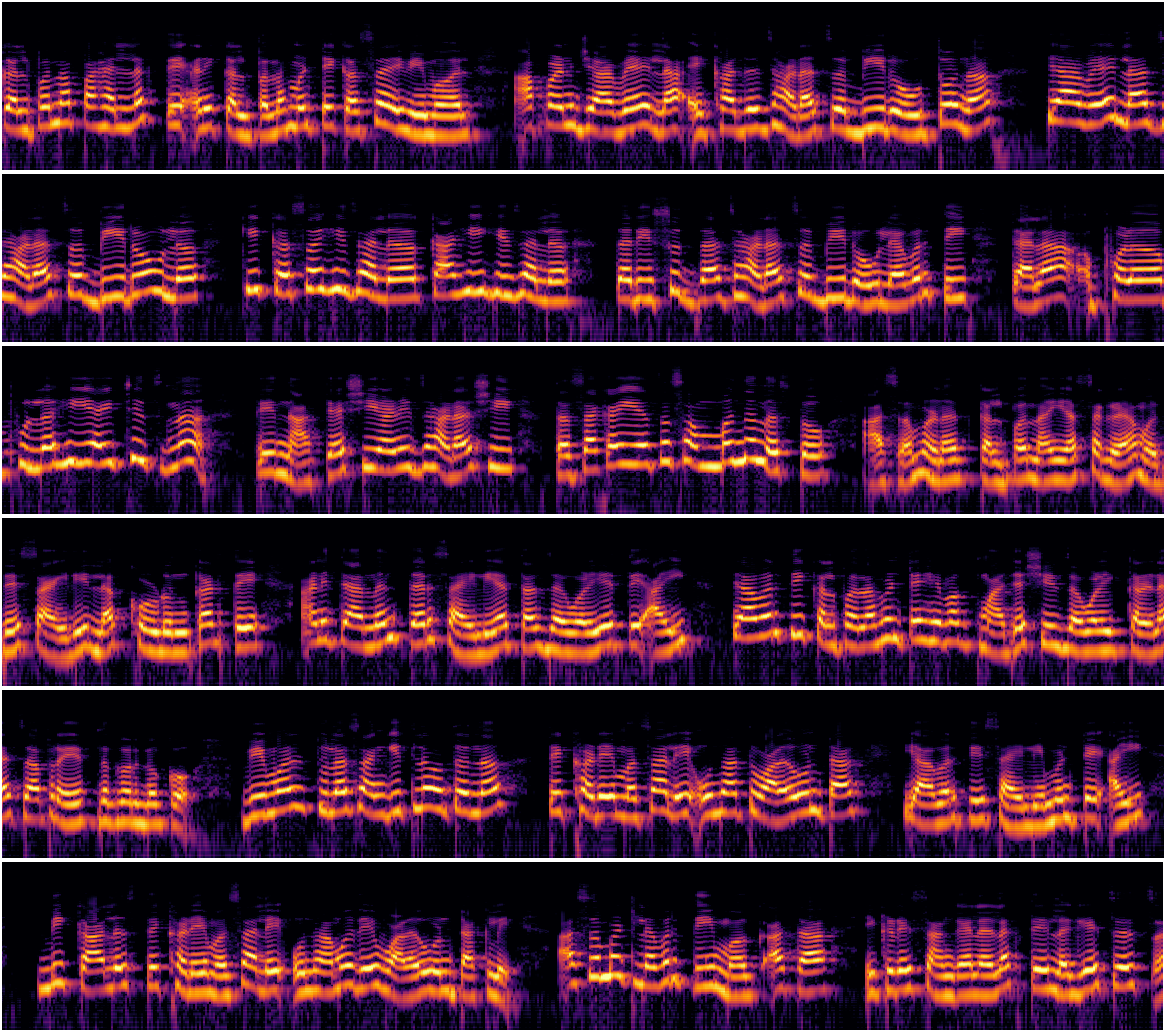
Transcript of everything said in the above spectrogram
कल्पना पाहायला लागते आणि कल्पना म्हणते कसं आहे विमल? आपण ज्या वेळेला एखादं झाडाचं बी रोवतो ना त्यावेळेला झाडाचं बी रोवलं की कसंही झालं? काहीही झालं तरीसुद्धा झाडाचं बी डोवल्यावरती त्याला फळं फुलंही यायचीच ना. ते नात्याशी आणि झाडाशी तसा काही याचा संबंध नसतो असं म्हणत कल्पना या सगळ्यामध्ये सायलीला खोडून काढते आणि त्यानंतर सायली आता जवळ येते. आई त्यावरती कल्पना म्हणते हे बघ माझ्याशी जवळीक करण्याचा प्रयत्न करू नको. विमल तुला सांगितलं होतं ना ते खडे मसाले उन्हात वाळवून टाक. यावरती सायली म्हणते आई मी कालच ते खडे मसाले उन्हामध्ये वाळवून टाकले. असं म्हटल्यावरती मग आता इकडे सांगायला लागते लगेचच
